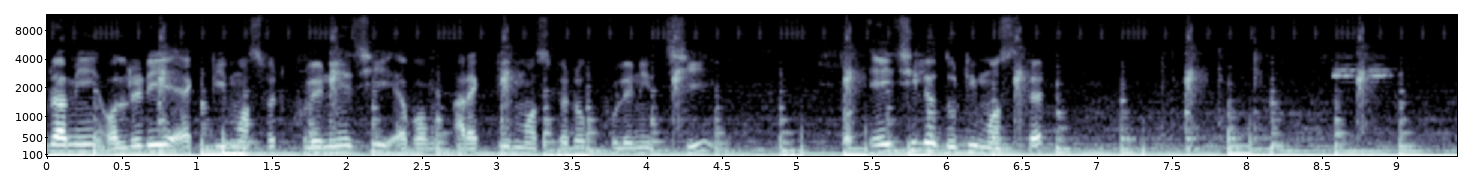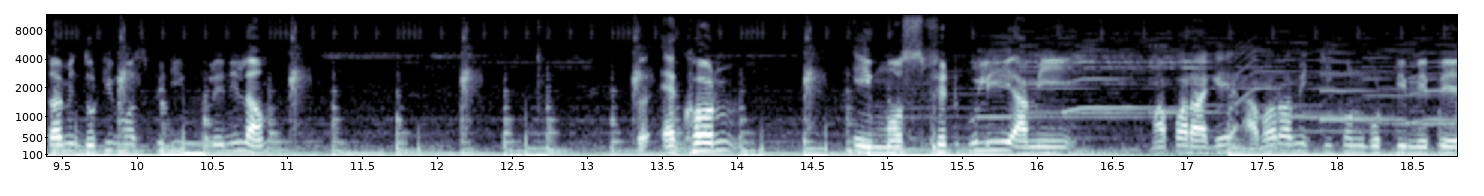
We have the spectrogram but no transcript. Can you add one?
বন্ধুরা, আমি অলরেডি একটি মসফেট খুলে নিয়েছি এবং আরেকটি মসফেটও খুলে নিচ্ছি। তো এই ছিল দুটি মসফেট তো আমি দুটি মসফেটই খুলে নিলাম। তো এখন এই মসফেটগুলি আমি মাপার আগে আবার আমি টিকন বোর্ডটি মেপে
